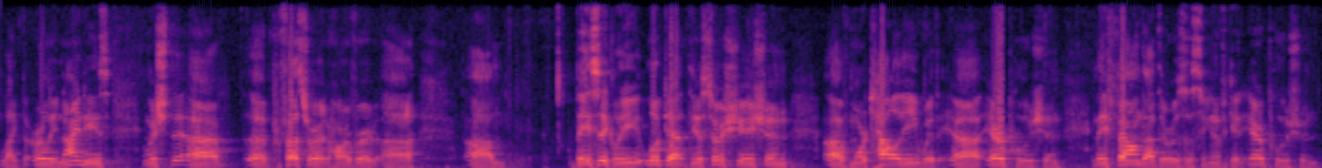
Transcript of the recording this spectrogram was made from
like the early 90s, in which the, uh, a professor at Harvard um, basically looked at the association of mortality with air pollution, and they found that there was a significant air pollution.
